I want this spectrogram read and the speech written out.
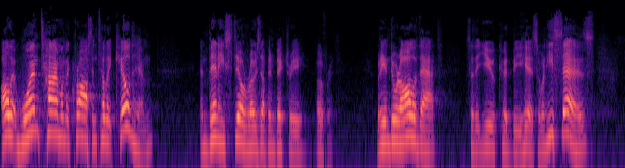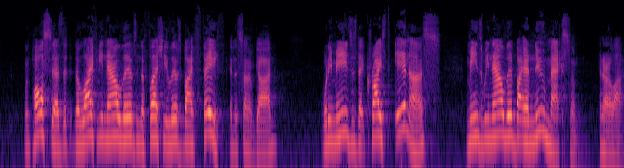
all at one time on the cross until it killed him, and then he still rose up in victory over it. But he endured all of that so that you could be his. So when he says, when Paul says that the life he now lives in the flesh, he lives by faith in the Son of God, what he means is that Christ in us means we now live by a new maxim in our lives.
